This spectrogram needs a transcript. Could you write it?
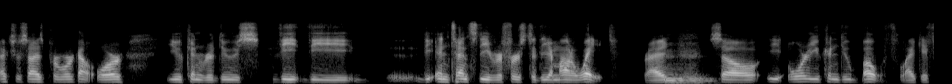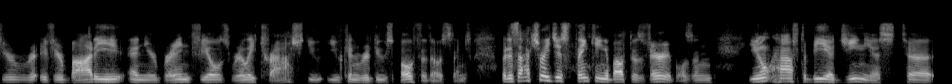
exercise per workout, or you can reduce the the the intensity refers to the amount of weight right? Mm-hmm. so or you can do both like if your if your body and your brain feels really trashed you you can reduce both of those things. But it's actually just thinking about those variables and you don't have to be a genius to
